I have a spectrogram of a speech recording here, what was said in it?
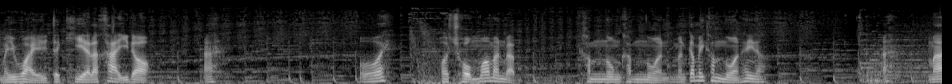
ไม่ไหวจะเคลียร์แล้วค่ะอีดอก โอ้ยพอชมว่ามันแบบคำนงคำนวณมันก็ไม่คำนวณให้นะะมา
